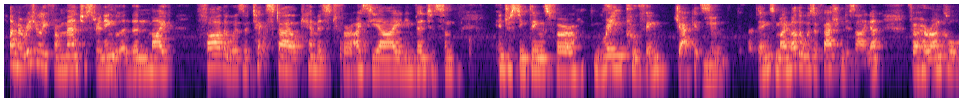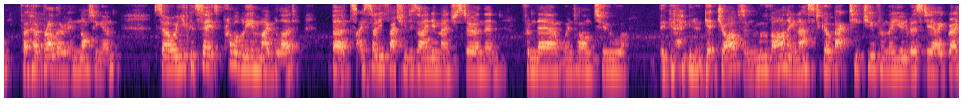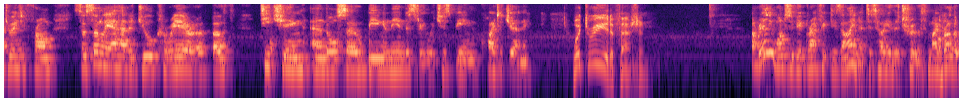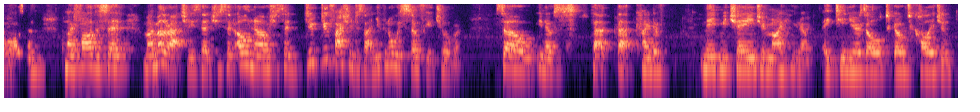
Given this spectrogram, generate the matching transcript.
I'm originally from Manchester in England, and my father was a textile chemist for ICI and invented some interesting things for rainproofing jackets mm-hmm. and things. My mother was a fashion designer for her uncle, for her brother in Nottingham. So you could say it's probably in my blood. But I studied fashion design in Manchester and then from there went on to you know, get jobs and move on and asked to go back teaching from the university I graduated from. So suddenly I had a dual career of both teaching and also being in the industry, which has been quite a journey. What drew you to fashion? I really wanted to be a graphic designer, to tell you the truth. My brother was, and my father said, my mother actually said, she said, "Oh no," she said, "Do do fashion design. You can always sew for your children." So you know that that kind of made me change in my you know 18 years old to go to college, and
